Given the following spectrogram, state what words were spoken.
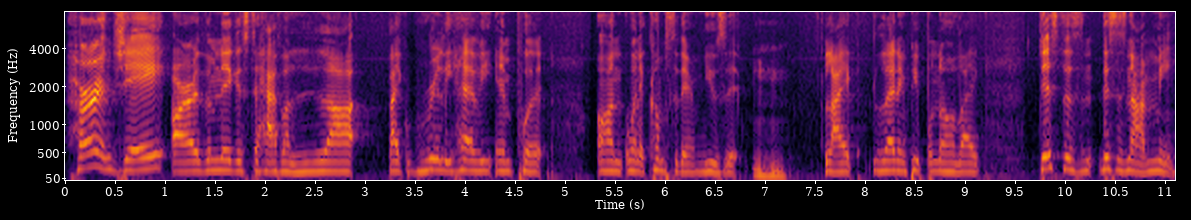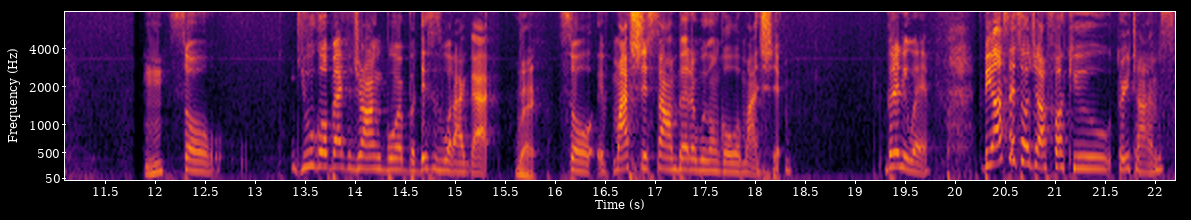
her and Jay are them niggas to have a lot, like really heavy input on when it comes to their music. mm-hmm. Like letting people know, like this is this is not me. Mhm. So you go back to drawing board, but this is what I got. right. So if my shit sound better, we're gonna go with my shit. But anyway, Beyonce told y'all fuck you three times,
